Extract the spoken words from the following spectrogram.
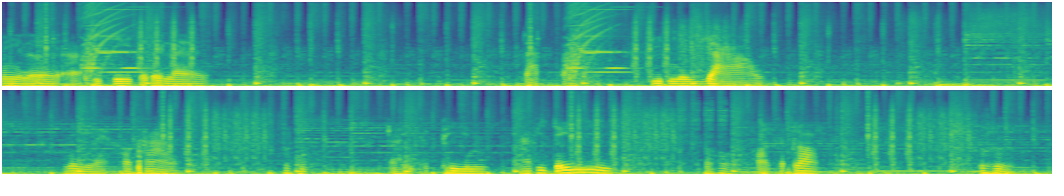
นี่เลยอะพีจีจะได้แรงจัดไปกินยาวๆนี่แหละเข้าท่าเลยอะอีกสักทีนง RPG โอ้โหขอสักรอบอือหือโห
